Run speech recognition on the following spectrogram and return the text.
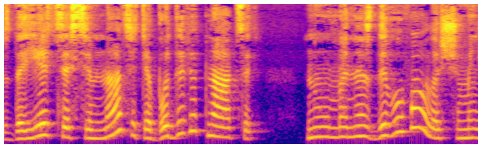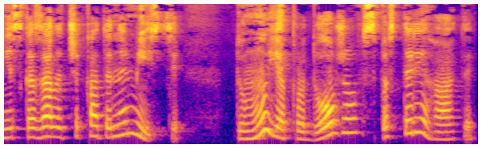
Здається, 17 або 19. Ну, мене здивувало, що мені сказали чекати на місці, тому я продовжував спостерігати.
